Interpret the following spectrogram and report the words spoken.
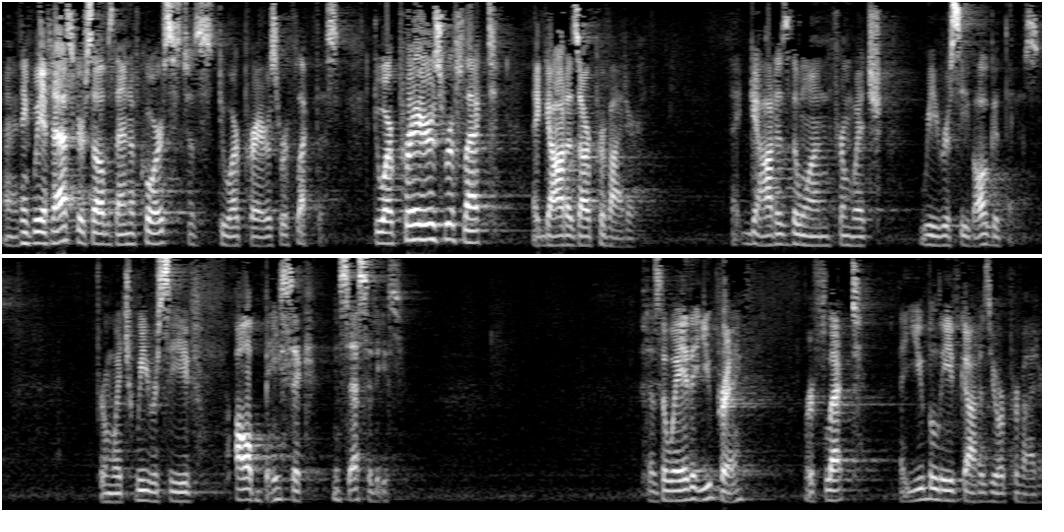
And I think we have to ask ourselves then, of course, just do our prayers reflect this? Do our prayers reflect that God is our provider? That God is the one from which we receive all good things, from which we receive all basic necessities? Does the way that you pray reflect that you believe God is your provider?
